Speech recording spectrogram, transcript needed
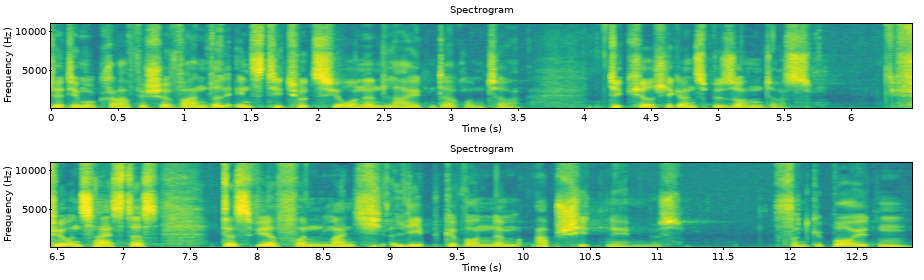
der demografische Wandel, Institutionen leiden darunter, die Kirche ganz besonders. Für uns heißt das, dass wir von manch liebgewonnenem Abschied nehmen müssen, von Gebäuden,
